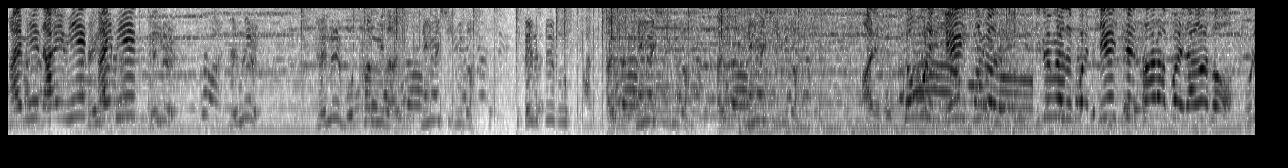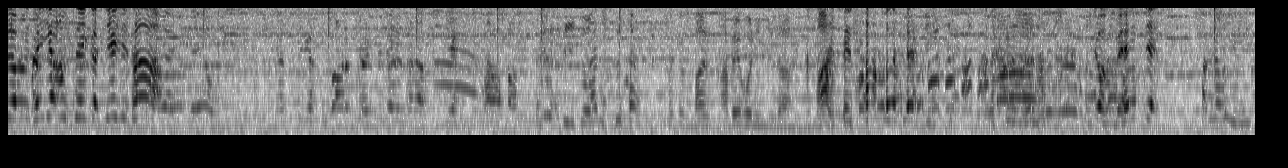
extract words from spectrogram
I'm hit I'm hit I'm hit. 벤을 벤을 벤을 못합니다. 이거 DLC입니다. 벤을 못 아, 이거 DLC입니다. 아, 이거 DLC입니다. 아니 목표물이 DLC면 지금이라도 빨리 DLC를 사라 빨리 나가서. 우리 여기 대기하고 있으니까 DLC 사 지금 바로 결제되는 사람. 뒤에 나와. 이거 가격 1,400원입니다. 많은 사람들 이런 멘트 한 명씩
